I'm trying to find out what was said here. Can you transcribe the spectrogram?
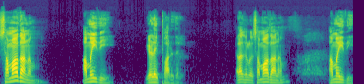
சமாதானம் அமைதி இழைப்பாறுதல் எல்லாம் சொல்லுங்க சமாதானம் அமைதி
